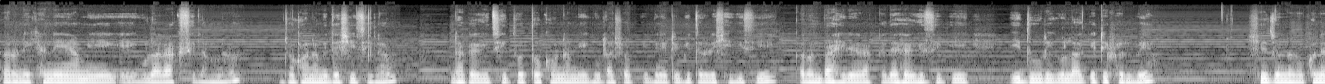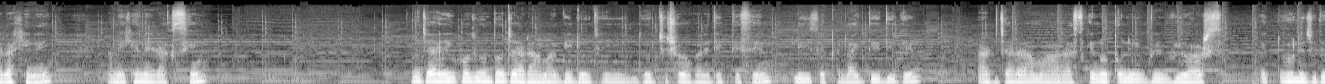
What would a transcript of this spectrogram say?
কারণ এখানে আমি এগুলা রাখছিলাম না, যখন আমি দেশে ছিলাম। ঢাকা গেছি তো তখন আমি এগুলা সব ক্যাবিনেটের ভিতরে রেখে গেছি কারণ বাহিরে রাখলে দেখা গেছে কি, ইঁদুর এগুলা কেটে ফেলবে। সেজন্য ওখানে রাখি নাই। আমি এখানে রাখছি। যাই এই পর্যন্ত যারা আমার ভিডিওটি ধৈর্য সহকারে দেখতেছেন প্লিজ একটা লাইক দিয়ে দিবেন। আর যারা আমার আজকে নতুন ভিউয়ার্স একটু হলে যদি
